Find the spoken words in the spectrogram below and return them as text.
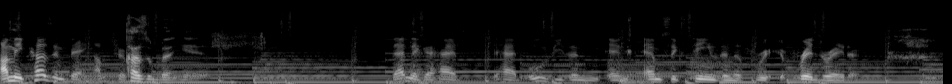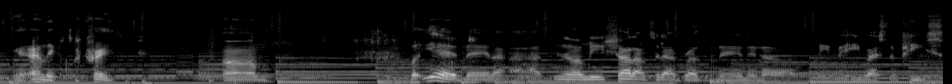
I mean Cousin Bang. I'm tripping. Cousin Bang, yeah. That nigga had had Uzis and, and M16s in the fri- refrigerator. Yeah, that nigga was crazy. Um, but yeah, man, I, I, you know, what I mean, shout out to that brother, man, and uh, I mean, may he rest in peace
